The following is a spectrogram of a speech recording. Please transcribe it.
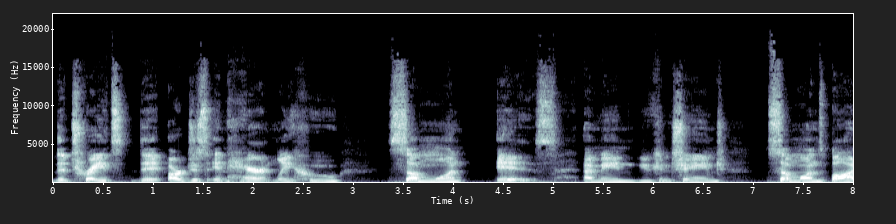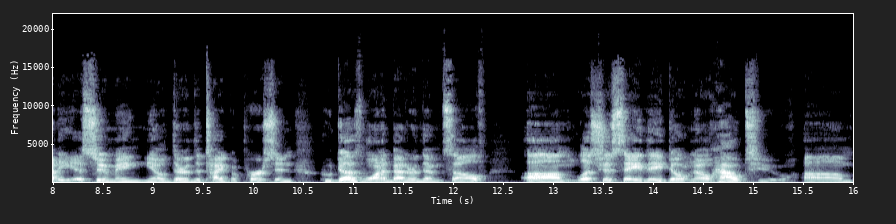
the traits that are just inherently who someone is. I mean, you can change someone's body, assuming, you know, they're the type of person who does want to better themselves. Um, let's just say they don't know how to. Um,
